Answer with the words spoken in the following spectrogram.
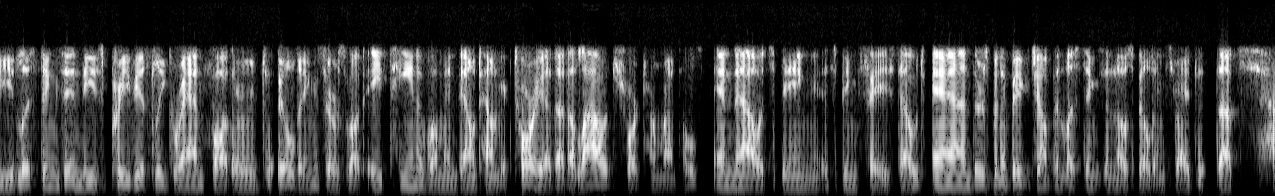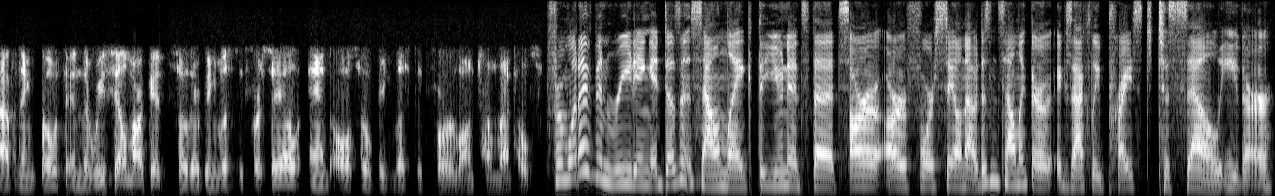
the listings in these previously grandfathered buildings. There was about 18 of them in downtown Victoria that allowed short-term rentals, and now it's being it's being phased out. And there's been a big jump in listings in those buildings, right? That's happening both in the resale market, so they're being listed for sale, and also being listed for long-term rentals. From what I've been reading, it doesn't sound like the units that are are for sale now. It doesn't sound like they're exactly priced to sell either.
